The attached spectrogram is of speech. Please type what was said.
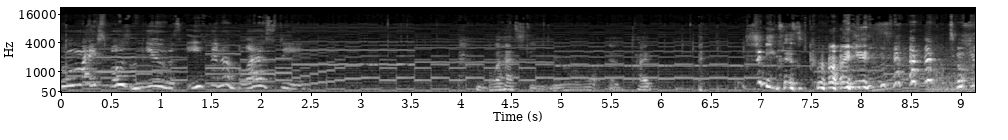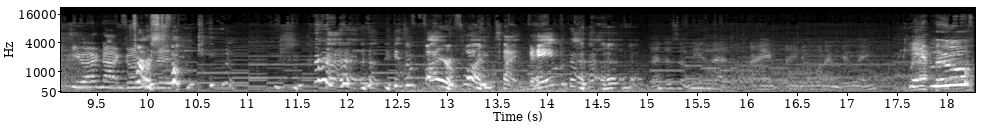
Who am I supposed to use, Ethan or Blasty? Blasty, you uh, type. Jesus Christ! Told you I'm not good First at it. fucking. He's a firefly type, babe. That doesn't mean that I, I know what I'm doing. Can't move?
